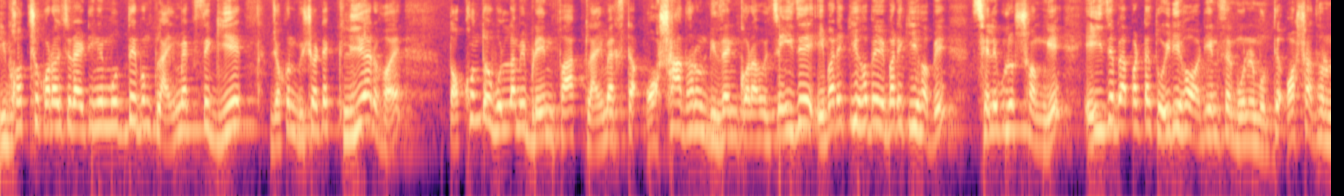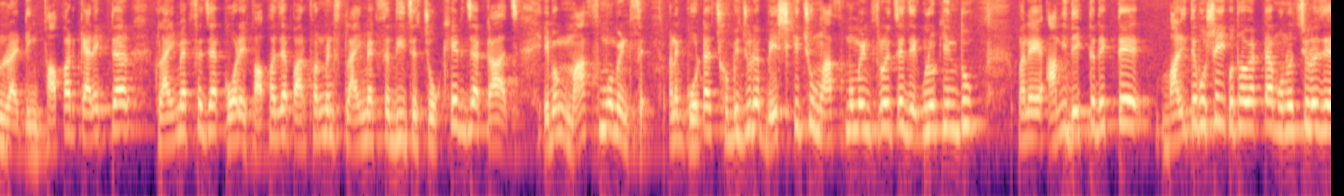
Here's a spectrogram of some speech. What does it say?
বিভৎস করা হয়েছে রাইটিংয়ের মধ্যে এবং ক্লাইম্যাক্সে গিয়ে যখন বিষয়টা ক্লিয়ার হয় তখন তো বললাম আমি ব্রেন ফাক ক্লাইম্যাক্সটা অসাধারণ ডিজাইন করা হয়েছে। এই যে এবারে কি হবে, এবারে কি হবে, ছেলেগুলোর সঙ্গে এই যে ব্যাপারটা তৈরি হওয়া অডিয়েন্সের মনের মধ্যে অসাধারণ রাইটিং ফাফার ক্যারেক্টার ক্লাইম্যাক্সে যা করে, ফাফা যা পারফরমেন্স ক্লাইম্যাক্সে দিয়েছে, চোখের যা কাজ এবং মাস মোমেন্টসে মানে গোটা ছবি জুড়ে বেশ কিছু মাস মোমেন্টস রয়েছে যেগুলো কিন্তু মানে আমি দেখতে দেখতে বাড়িতে বসেই কোথাও একটা মনে হচ্ছিল যে,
